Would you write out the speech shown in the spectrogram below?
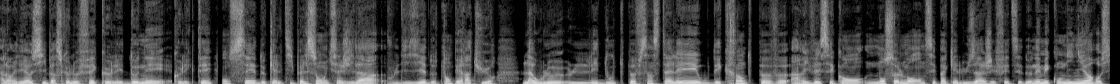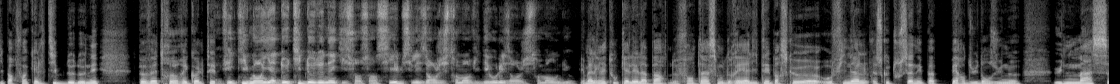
Alors il y a aussi parce que le fait que les données collectées, on sait de quel type elles sont. Il s'agit là, vous le disiez, de température. Là où les doutes peuvent s'installer, ou des craintes peuvent arriver, c'est quand non seulement on ne sait pas quel usage est fait de ces données, mais qu'on ignore aussi parfois quel type de données peuvent être récoltées. Effectivement, il y a deux types de données qui sont sensibles, c'est les enregistrements vidéo, les enregistrements audio. Et malgré tout, quelle est la part de fantasme ou de réalité? Parce que euh, au final, est-ce que tout ça n'est pas perdu dans une, une masse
